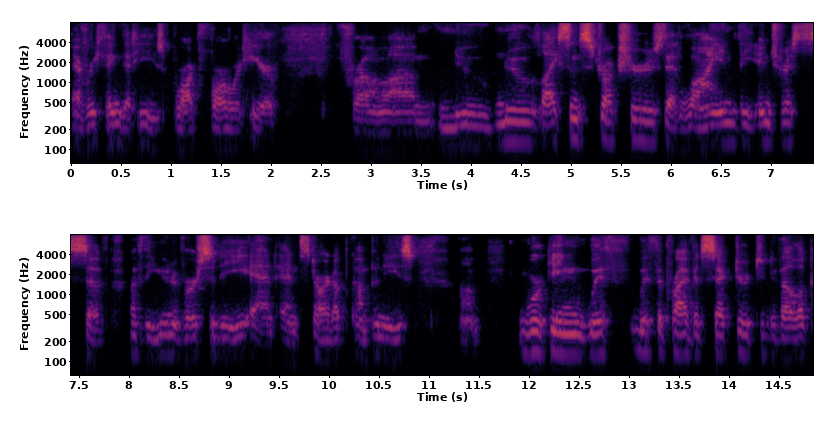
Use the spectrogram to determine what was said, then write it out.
everything that he's brought forward here from um, new, new license structures that line the interests of, of the university and, and startup companies. Um, working with, with the private sector to develop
